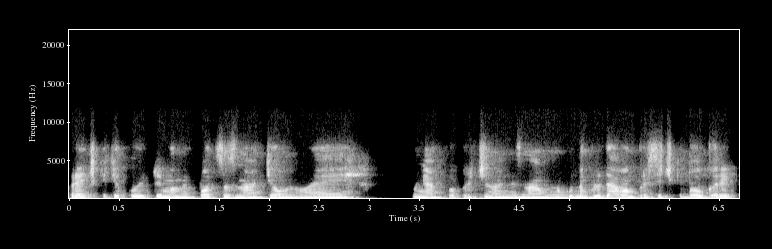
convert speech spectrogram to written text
пречките, които имаме подсъзнателно е по някаква причина, не знам, но го наблюдавам при всички българи,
